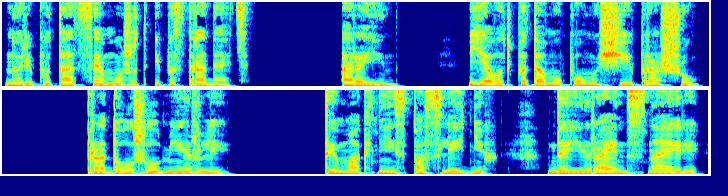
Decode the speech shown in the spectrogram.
но репутация может и пострадать. «Араин, я вот потому помощи и прошу», — продолжил Мейерли. «Ты маг не из последних, да и Райн с Найри,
